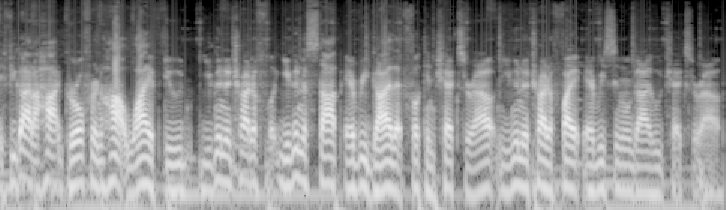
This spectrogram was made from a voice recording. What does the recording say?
if you got a hot girlfriend, hot wife, dude, you're gonna try to you're gonna stop every guy that fucking checks her out, you're gonna try to fight every single guy who checks her out,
